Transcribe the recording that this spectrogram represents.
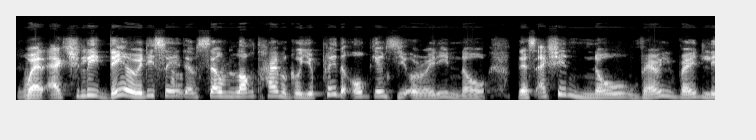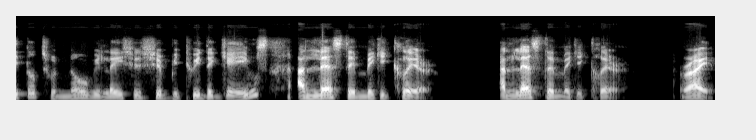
when actually they already say oh. themselves long time ago. You play the old games, you already know. There's actually no very, very little to no relationship between the games unless they make it clear. Unless they make it clear. Right.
